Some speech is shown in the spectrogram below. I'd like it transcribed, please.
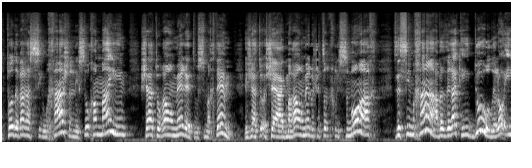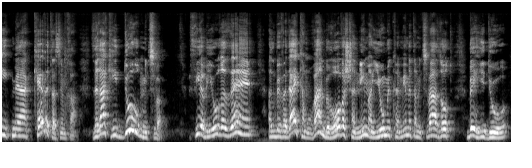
אותו דבר השמחה של ניסוך המים שהתורה אומרת, ושמחתם, שהגמרא אומרת שצריך לשמוח, זה שמחה, אבל זה רק הידור, זה לא מעכב את השמחה, זה רק הידור מצווה. לפי הביאור הזה, אז בוודאי, כמובן, ברוב השנים היו מקיימים את המצווה הזאת בהידור,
